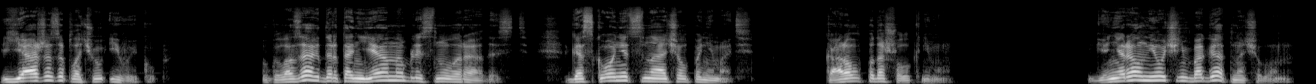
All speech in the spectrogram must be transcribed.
я же заплачу и выкуп». В глазах Д'Артаньяна блеснула радость. Гасконец начал понимать. Карл подошел к нему. «Генерал не очень богат», — начал он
